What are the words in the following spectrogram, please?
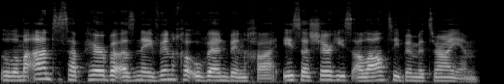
Ulama'an tesaper ba'aznei vincha uven bincha, is his alalti b'mitzrayim.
